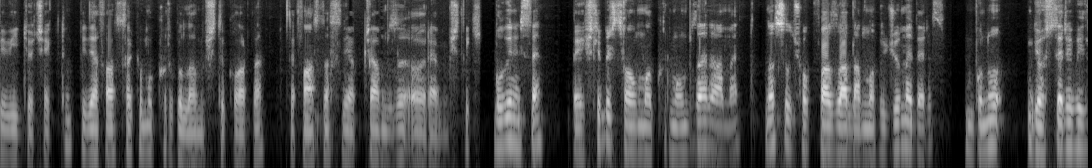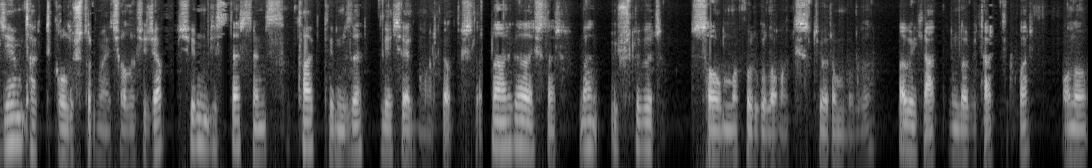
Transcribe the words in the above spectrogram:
bir video çektim. Bir defans takımı kurgulamıştık orada. Defans nasıl yapacağımızı öğrenmiştik. Bugün ise beşli bir savunma kurmamıza rağmen nasıl çok fazla adamla hücum ederiz bunu gösterebileceğim taktik oluşturmaya çalışacağım. Şimdi isterseniz taktiğimize geçelim arkadaşlar. Arkadaşlar ben üçlü bir savunma kurgulamak istiyorum burada. Tabii ki aklımda bir taktik var. Onu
